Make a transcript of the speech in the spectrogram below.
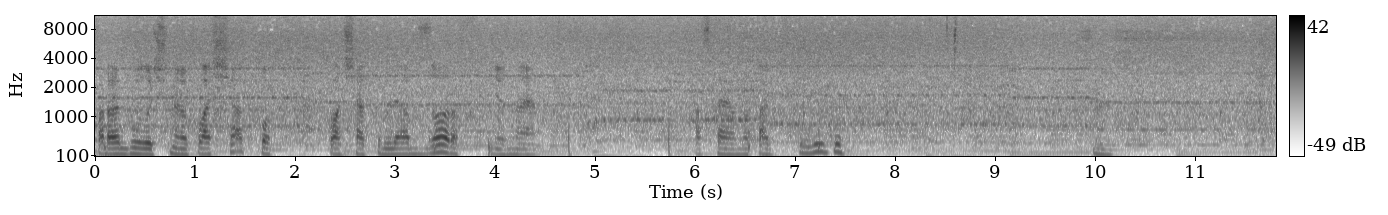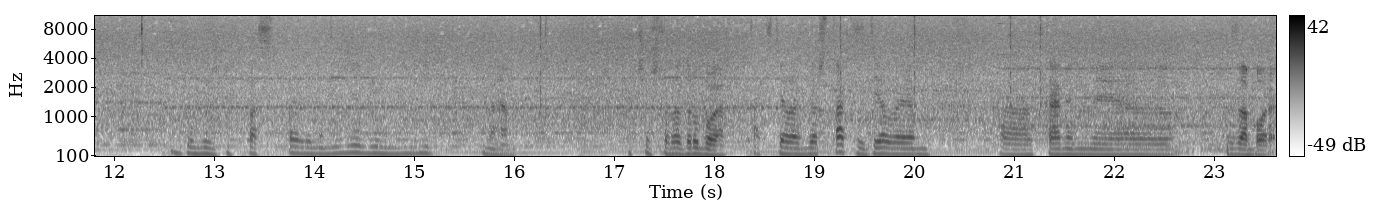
прогулочную площадку. Площадку для обзоров, не знаю. Поставим вот так в виде. Булыжник поставили, но не знаю. Хочу что-то другое. Так, сделаем верстак, сделаем э, каменные э, заборы.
